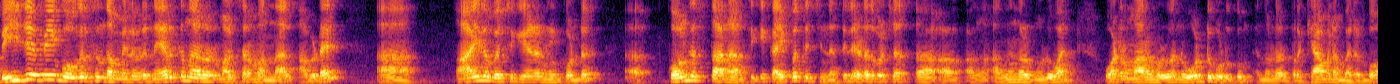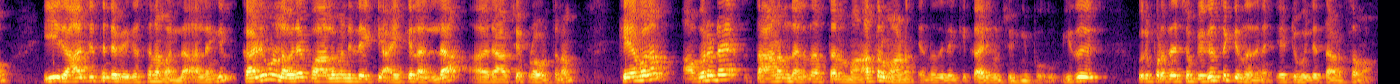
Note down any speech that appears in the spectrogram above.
ബി ജെ പിയും കോൺഗ്രസും തമ്മിൽ ഒരു നേർക്ക് നേർ ഒരു മത്സരം വന്നാൽ അവിടെ ആയുധം വെച്ച് കീഴടങ്ങിക്കൊണ്ട് കോൺഗ്രസ് സ്ഥാനാർത്ഥിക്ക് കൈപ്പത്തി ചിഹ്നത്തിൽ ഇടതുപക്ഷ അംഗങ്ങൾ മുഴുവൻ വോട്ടർമാർ മുഴുവൻ വോട്ട് കൊടുക്കും എന്നുള്ള ഒരു പ്രഖ്യാപനം വരുമ്പോൾ ഈ രാജ്യത്തിന്റെ വികസനമല്ല അല്ലെങ്കിൽ കഴിവുള്ളവരെ പാർലമെന്റിലേക്ക് അയക്കലല്ല രാഷ്ട്രീയ പ്രവർത്തനം കേവലം അവരുടെ സ്ഥാനം നിലനിർത്താൻ മാത്രമാണ് എന്നതിലേക്ക് കാര്യങ്ങൾ ചുരുങ്ങിപ്പോകും. ഇത് ഒരു പ്രദേശം വികസിക്കുന്നതിന് ഏറ്റവും വലിയ തടസ്സമാണ്.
